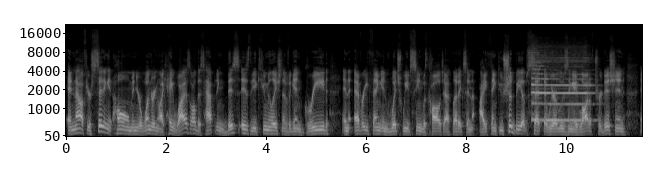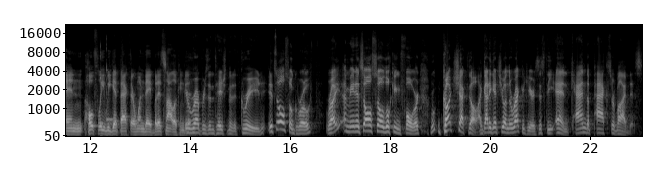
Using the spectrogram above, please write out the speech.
And now, if you're sitting at home and you're wondering, like, hey, why is all this happening? This is the accumulation of, again, greed and everything in which we've seen with college athletics. And I think you should be upset that we are losing a lot of tradition. And hopefully we get back there one day, but it's not looking good. Your representation that it's greed. It's also growth, right? I mean, it's also looking forward. Gut check, though. I got to get you on the record here. Is this the end? Can the Pack survive this?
